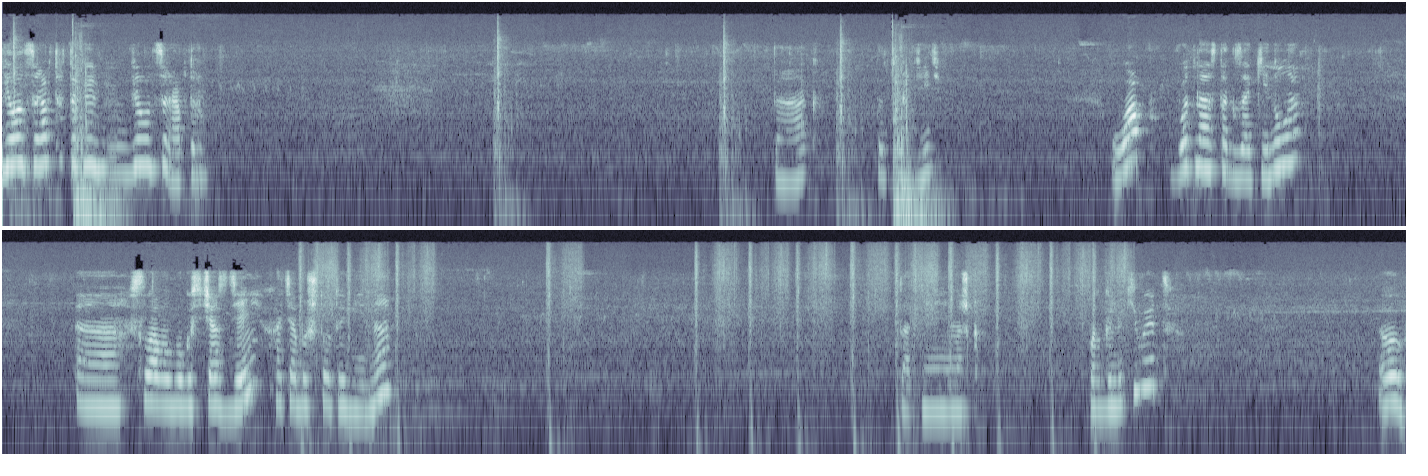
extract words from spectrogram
Велоцираптор так и велоцираптор. Так, подтвердить. Уап, вот нас так закинуло. Э, слава богу, сейчас день, хотя бы что-то видно. Так, меня немножко подгалюкивает. Оу.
